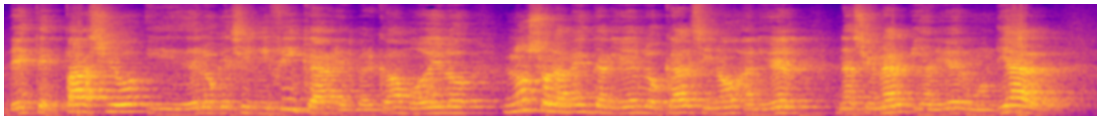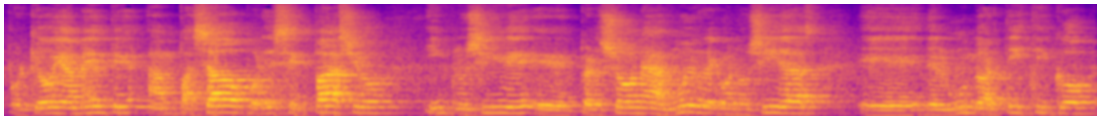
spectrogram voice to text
de este espacio y de lo que significa el mercado modelo, no solamente a nivel local, sino a nivel nacional y a nivel mundial, porque obviamente han pasado por ese espacio inclusive eh, personas muy reconocidas eh, del mundo artístico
